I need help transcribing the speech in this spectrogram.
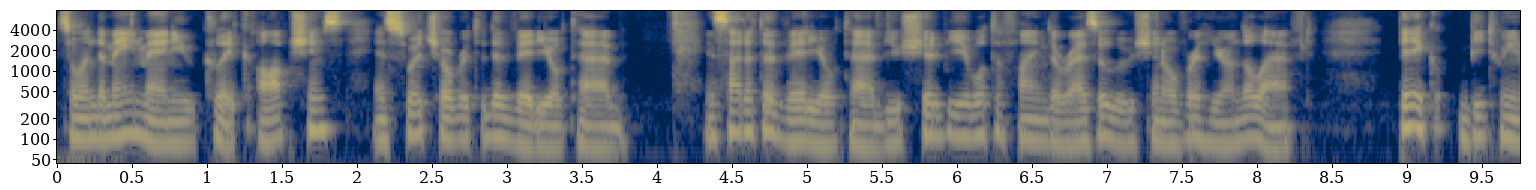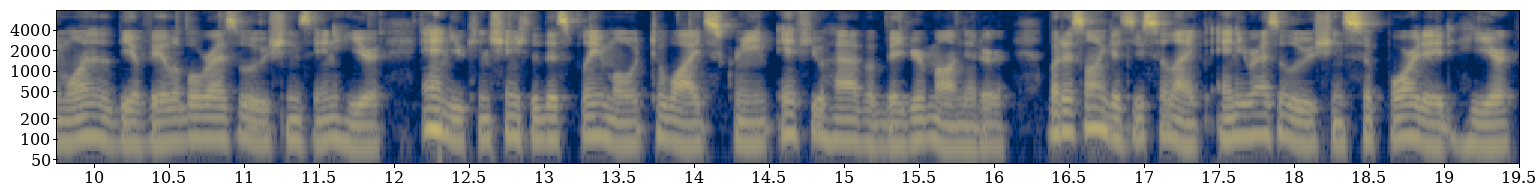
So in the main menu, click Options and switch over to the Video tab. Inside of the Video tab, you should be able to find the resolution over here on the left pick between one of the available resolutions in here and you can change the display mode to widescreen if you have a bigger monitor. But as long as you select any resolution supported here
